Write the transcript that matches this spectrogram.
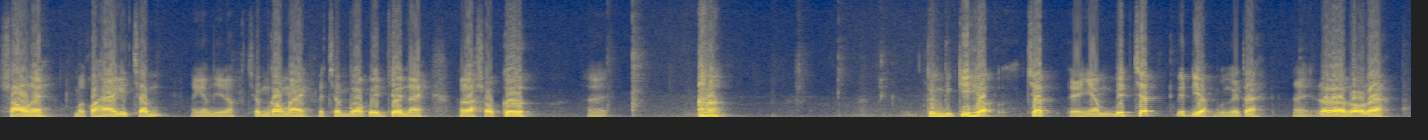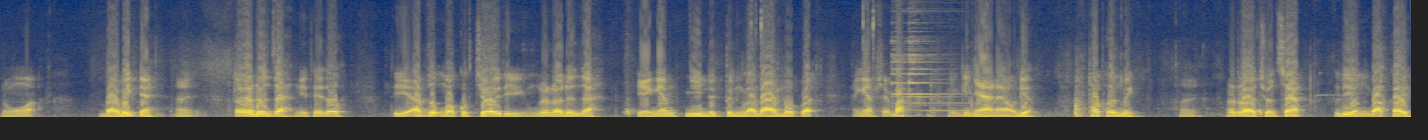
6 này mà có hai cái chấm anh em nhìn không chấm góc này và chấm góc bên trên này nó là 6 cơ. Đấy. từng cái ký hiệu chất để anh em biết chất biết điểm của người ta. Đấy, rất là rõ ràng đúng không ạ? Ba bích này Đấy, rất là đơn giản như thế thôi. Thì áp dụng vào cuộc chơi thì cũng rất là đơn giản. Thì anh em nhìn được từng lá bài một vậy anh em sẽ bắt những cái nhà nào điểm thấp hơn mình. Đấy, rất là chuẩn xác liêng ba cây.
